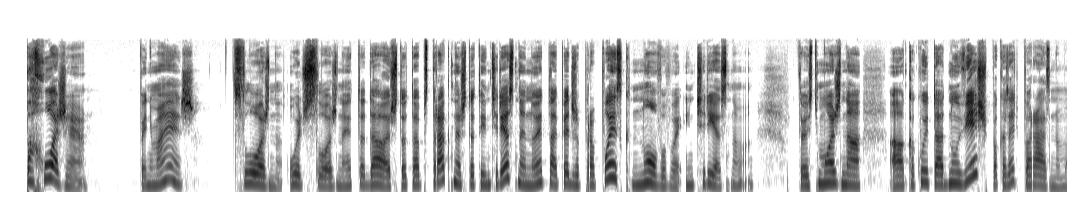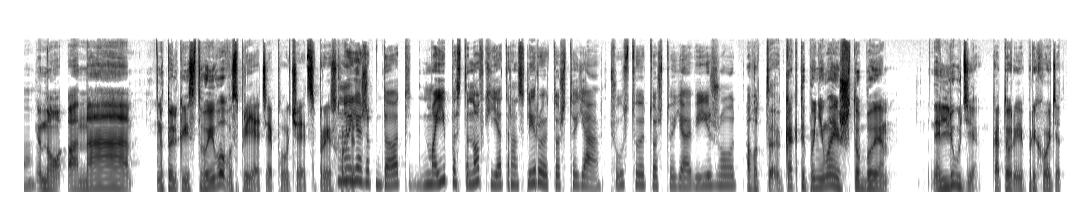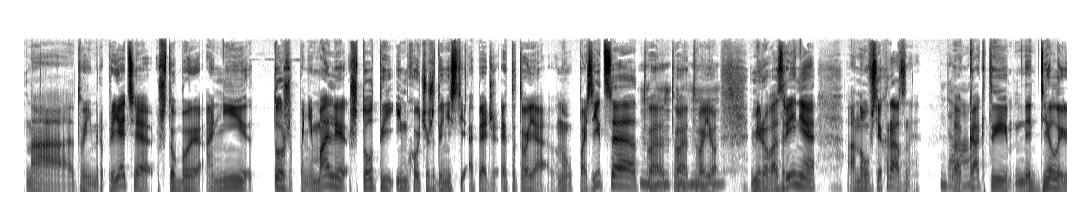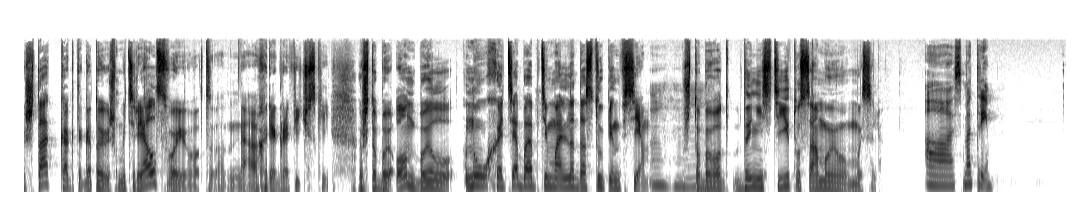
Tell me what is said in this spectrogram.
похожее, понимаешь? Сложно, очень сложно. Это, да, что-то абстрактное, что-то интересное, но это, опять же, про поиск нового, интересного. То есть можно а, какую-то одну вещь показать по-разному. Но она только из твоего восприятия, получается, Ну, происходит. я же, да, мои постановки, я транслирую то, что я чувствую, то, что я вижу, А вот э, как ты понимаешь, чтобы люди, которые приходят на твои мероприятия, чтобы они тоже понимали, что ты им хочешь донести. Опять же, это твоя ну, позиция, тво- Мгм, тво- мгм. твое мировоззрение, оно у всех разное. Да. Э, Как ты делаешь так, как ты готовишь материал свой вот э, хореографический, чтобы он был, ну, хотя бы оптимально доступен всем, Мгм. чтобы вот донести ту самую мысль. А, смотри.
